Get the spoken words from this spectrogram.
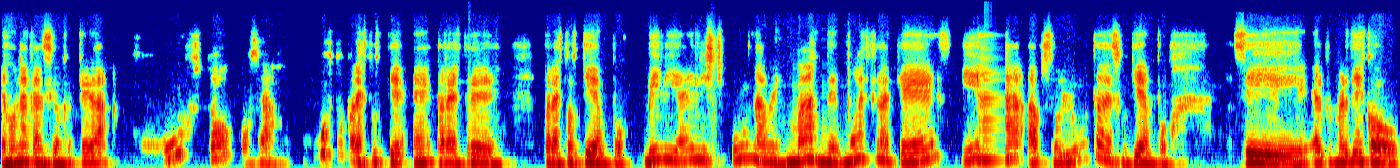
es una canción que queda justo, o sea, justo para estos, eh, para este, para estos tiempos. Billie Eilish una vez más demuestra que es hija absoluta de su tiempo si el primer disco,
